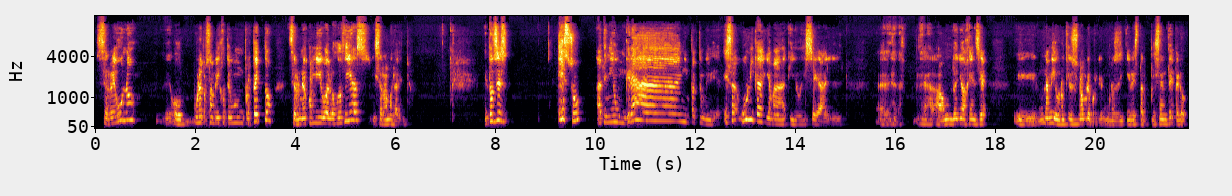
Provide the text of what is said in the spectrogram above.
se reúno, eh, o una persona me dijo, tengo un prospecto, se reunió conmigo a los dos días y cerramos la venta. Entonces, eso ha tenido un gran impacto en mi vida. Esa única llamada que yo hice al, eh, a un dueño de agencia, eh, un amigo, no quiero su nombre porque no sé si quiere estar presente, pero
